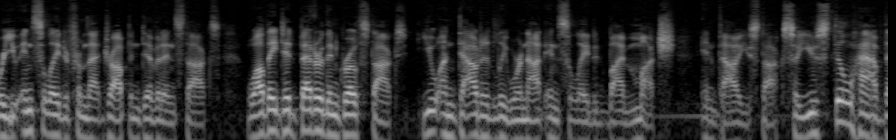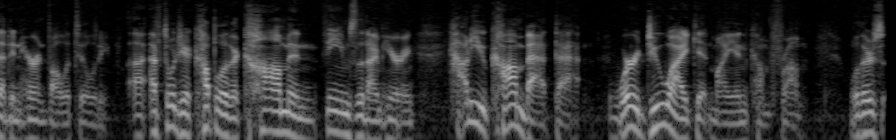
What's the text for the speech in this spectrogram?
were you insulated from that drop in dividend stocks? While they did better than growth stocks, you undoubtedly were not insulated by much in value stocks. So you still have that inherent volatility. I've told you a couple of the common themes that I'm hearing. How do you combat that? Where do I get my income from? Well, there's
